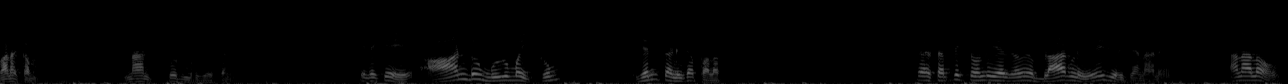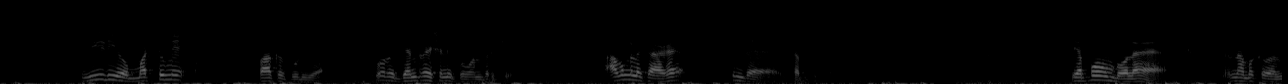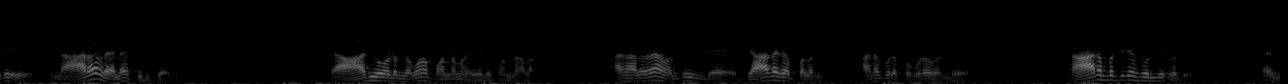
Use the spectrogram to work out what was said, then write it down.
வணக்கம். நான் சித்தூர் முருகேசன். இன்னைக்கு ஆண்டு முழுமைக்கும் என் கணித பலன். இந்த சப்ஜெக்ட் வந்து ஏற்கனவே பிளாகில் எழுதியிருக்கேன் நான். ஆனாலும் வீடியோ மட்டுமே பார்க்கக்கூடிய ஒரு ஜென்ரேஷன் இப்போ வந்திருக்கு. அவங்களுக்காக இந்த சப்ஜெக்ட் எப்பவும் போல் நமக்கு வந்து இந்த அற வேலை பிடிக்காது. ஆதியோடந்தமாக பண்ணணும் எது பண்ணாலும். அதனால தான் வந்து இந்த ஜாதக பலன் அனுப்புகிறப்ப கூட வந்து ஆரம்பத்திலே சொல்லிடுறது.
